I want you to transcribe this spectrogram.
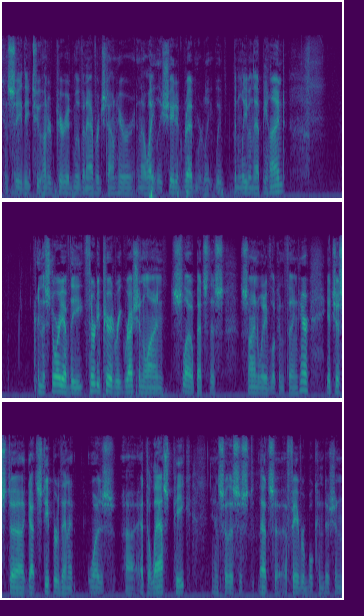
You can see the 200 period moving average down here in the lightly shaded red. We've been leaving that behind. In the story of the 30 period regression line slope, that's this sine wave looking thing here, it just uh, got steeper than it was uh, at the last peak. And so this is that's a, a favorable condition.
